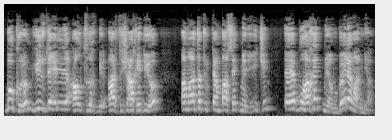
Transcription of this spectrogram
bu kurum %56'lık bir artışı hak ediyor. Ama Atatürk'ten bahsetmediği için e, bu hak etmiyor mu? Böyle mi anlayalım?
